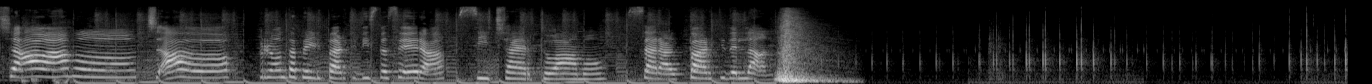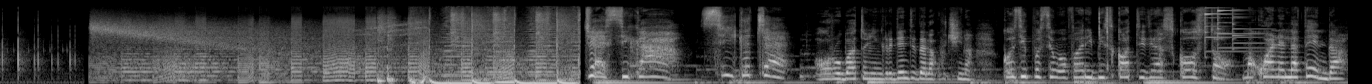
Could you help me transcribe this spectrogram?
Ciao, amo! Pronta per il party di stasera? Sì, certo, amo. Sarà il party dell'anno. Jessica! Sì, che c'è? Ho rubato gli ingredienti dalla cucina, così possiamo fare i biscotti di nascosto. Ma qua nella tenda?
